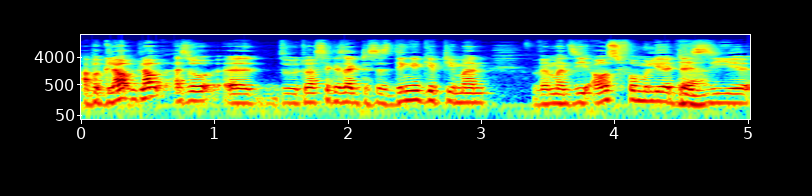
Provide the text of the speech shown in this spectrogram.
Aber glaub, glaub, also äh, du, du hast ja gesagt, dass es Dinge gibt, die man, wenn man sie ausformuliert, dass sie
